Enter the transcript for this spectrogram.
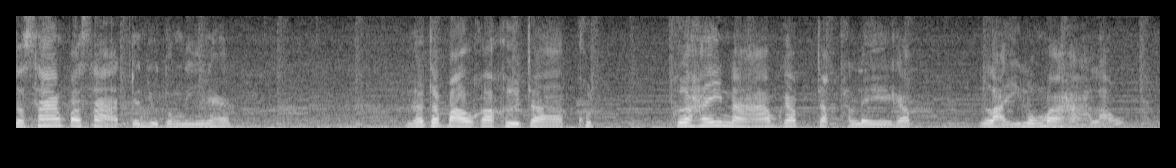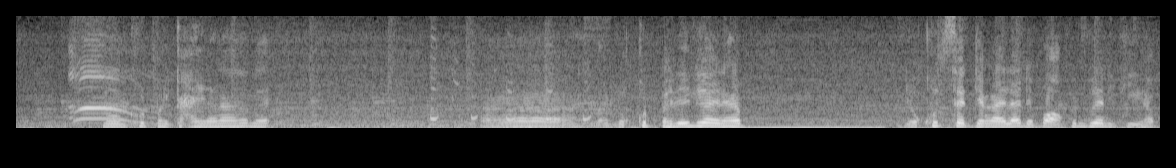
จะสร้างปราสาทกันอยู่ตรงนี้นะครับ แล้วเจ้าเปาก็คือจะขุดเพื่อให้น้ำครับจากทะเลครับ ไหลลงมาหาเราโน่นขุดไปไกลแล้วนะท่านนี้อ่าเราขุดไปเรื่อยๆนะครับ เดี๋ยวขุดเสร็จยังไงแล้วเดี๋ยวบอกเพื่อนๆอีกทีครับ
